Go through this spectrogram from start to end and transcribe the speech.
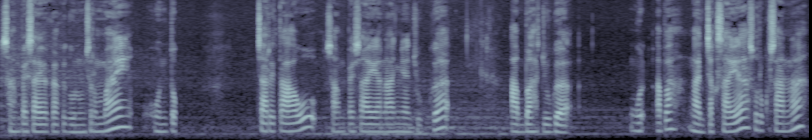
sampai saya ke kaki gunung Cermai untuk cari tahu sampai saya nanya juga abah juga apa ngajak saya suruh ke sana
